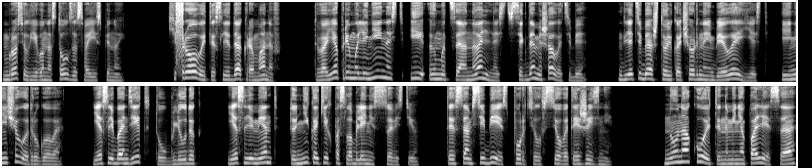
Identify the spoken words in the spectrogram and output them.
бросил его на стол за своей спиной. «Херовый ты следак, Романов. Твоя прямолинейность и эмоциональность всегда мешала тебе. Для тебя ж только черное и белое есть, и ничего другого. Если бандит, то ублюдок. Если мент, то никаких послаблений с совестью. Ты сам себе испортил все в этой жизни. Ну на кой ты на меня полез, а?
